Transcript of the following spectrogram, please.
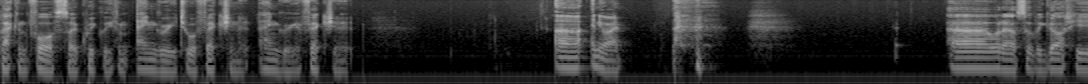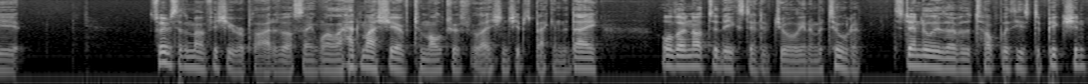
back and forth so quickly from angry to affectionate, angry, affectionate. Uh, anyway. uh, what else have we got here? Swim said the mum Fishy replied as well, saying, Well, I had my share of tumultuous relationships back in the day, although not to the extent of Julian and Matilda. Stendhal is over the top with his depiction,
